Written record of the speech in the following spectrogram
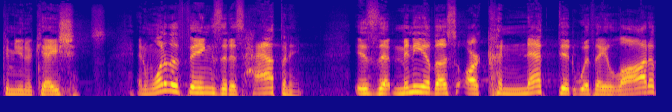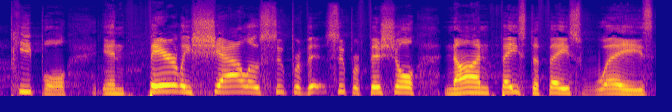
communications? And one of the things that is happening is that many of us are connected with a lot of people in fairly shallow, superficial, non face to face ways.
